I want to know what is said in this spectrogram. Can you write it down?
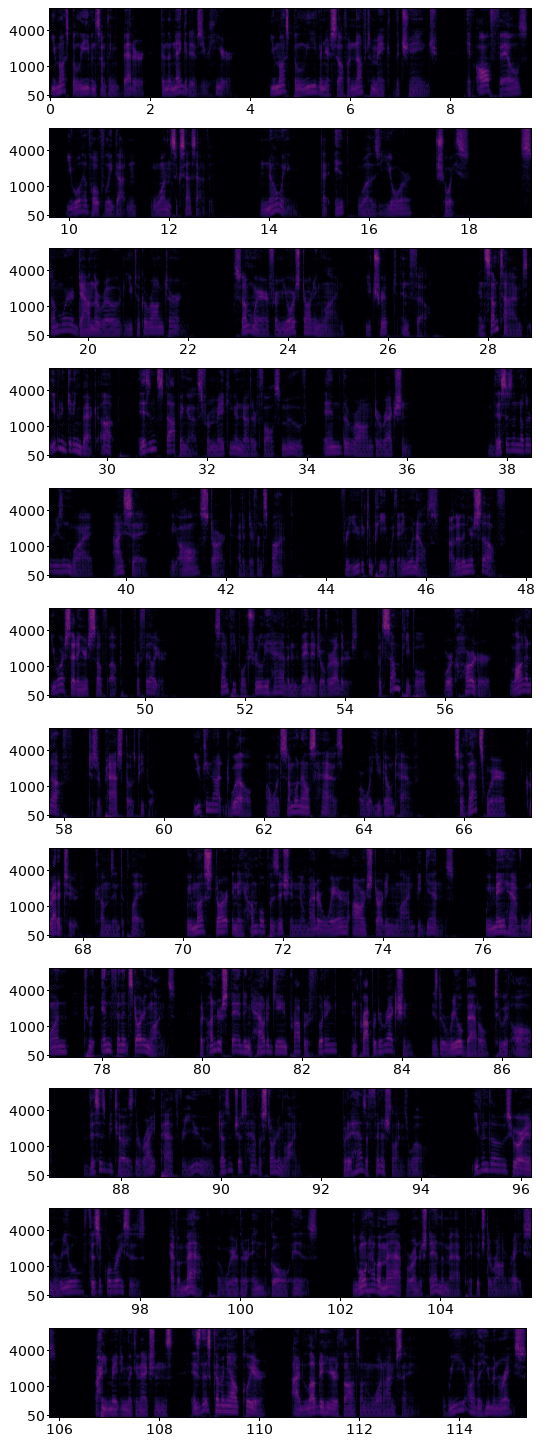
You must believe in something better than the negatives you hear. You must believe in yourself enough to make the change. If all fails, you will have hopefully gotten one success out of it, knowing that it was your choice. Somewhere down the road, you took a wrong turn. Somewhere from your starting line, you tripped and fell. And sometimes, even getting back up isn't stopping us from making another false move in the wrong direction. This is another reason why I say we all start at a different spot. For you to compete with anyone else other than yourself, you are setting yourself up for failure. Some people truly have an advantage over others, but some people work harder long enough to surpass those people. You cannot dwell on what someone else has or what you don't have. So that's where gratitude comes into play. We must start in a humble position no matter where our starting line begins. We may have one to infinite starting lines, but understanding how to gain proper footing and proper direction is the real battle to it all. This is because the right path for you doesn't just have a starting line, but it has a finish line as well. Even those who are in real physical races have a map of where their end goal is. You won't have a map or understand the map if it's the wrong race. Are you making the connections? Is this coming out clear? I'd love to hear your thoughts on what I'm saying. We are the human race.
